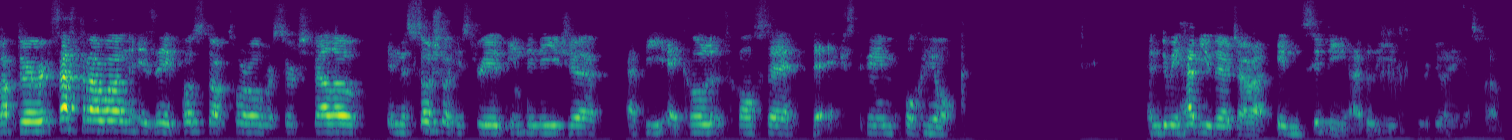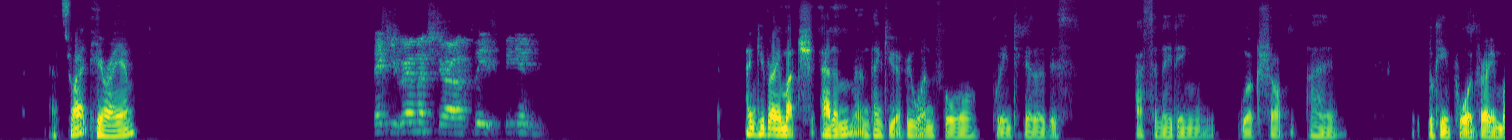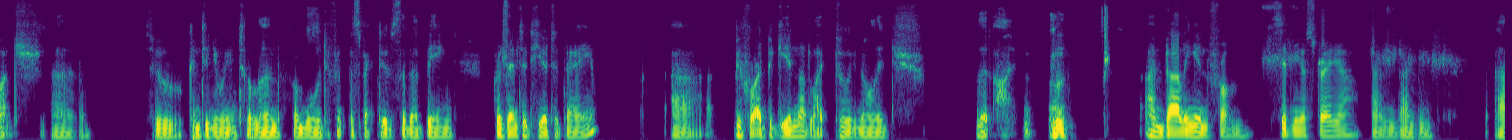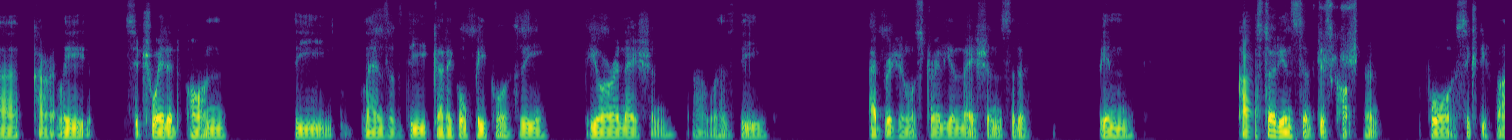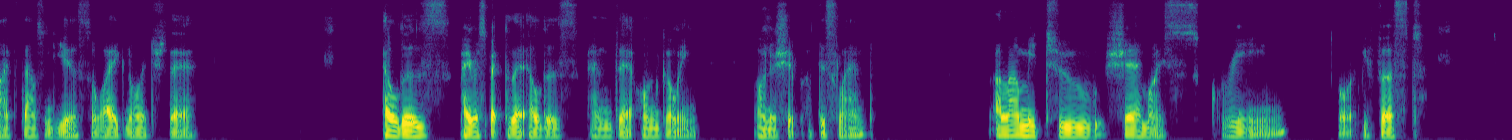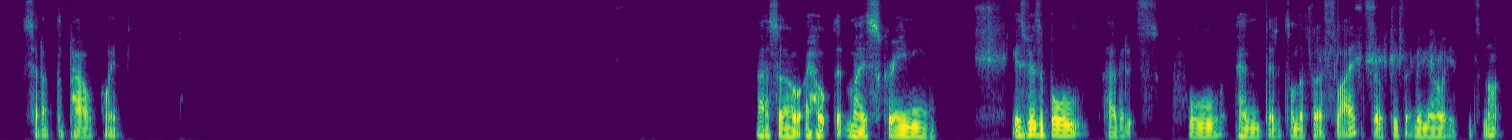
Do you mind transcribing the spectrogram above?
Dr. Sastrawan is a postdoctoral research fellow in the social history of Indonesia at the École Française de d'Extrême Orient. And do we have you there, Jarrah, in Sydney, I believe you're doing as well. That's right, here I am. Thank you very much, Jarrah. Please begin. Thank you very much, Adam, and thank you everyone for putting together this fascinating workshop. I'm looking forward very much uh, to continuing to learn from all the different perspectives that are being presented here today. Uh, before I begin, I'd like to acknowledge that I'm, I'm dialing in from Sydney, Australia, and I'm uh, currently situated on the lands of the Gadigal people of the Eora Nation, uh, one of the Aboriginal Australian nations that have been custodians of this continent for 65,000 years. So I acknowledge their elders, pay respect to their elders and their ongoing ownership of this land. Allow me to share my screen. Well, let me first set up the PowerPoint. Uh, so I hope that my screen is visible, uh, that it's full, and that it's on the first slide. So please let me know if it's not.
